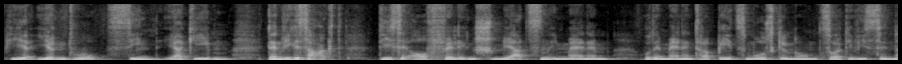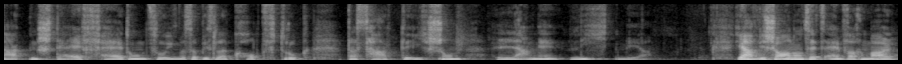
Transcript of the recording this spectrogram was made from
hier irgendwo Sinn ergeben. Denn wie gesagt, diese auffälligen Schmerzen in meinem oder in meinen Trapezmuskeln und so eine gewisse Nackensteifheit und so immer so ein bisschen ein Kopfdruck, das hatte ich schon lange nicht mehr. Ja, wir schauen uns jetzt einfach mal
